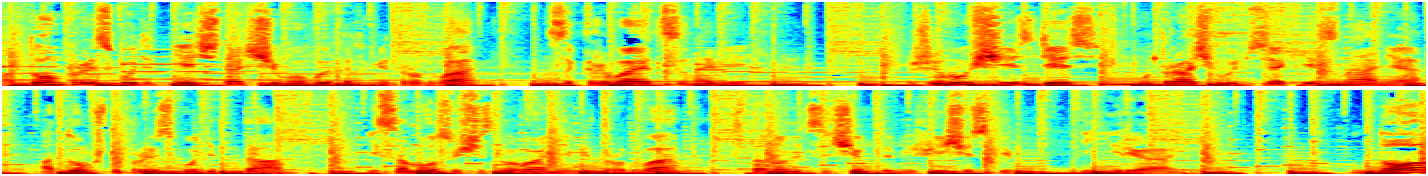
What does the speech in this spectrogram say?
Потом происходит нечто, от чего выход в метро 2 закрывается навеки. Живущие здесь утрачивают всякие знания о том, что происходит там, и само существование метро 2 становится чем-то мифическим и нереальным. Но,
